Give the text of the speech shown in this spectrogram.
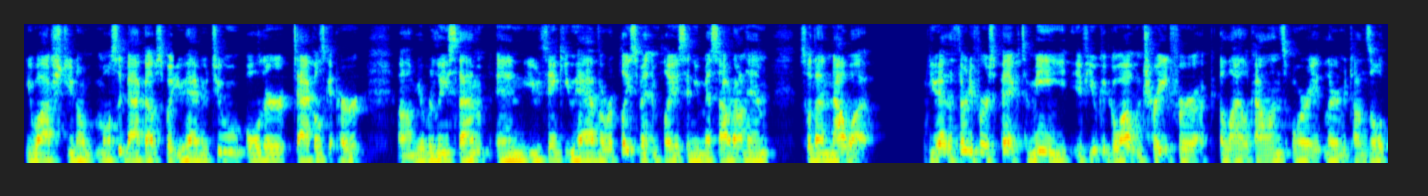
you watched, you know, mostly backups, but you have your two older tackles get hurt. Um, you release them, and you think you have a replacement in place, and you miss out on him. So then now what? You have the 31st pick. To me, if you could go out and trade for a, La'el Collins or a Larry Tunsil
